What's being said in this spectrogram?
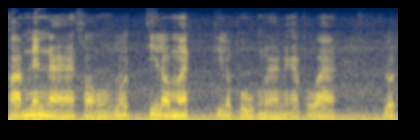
ความแน่นหนาของรถที่เรามัดที่เราผูกมานะครับ เพราะว่ารถ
